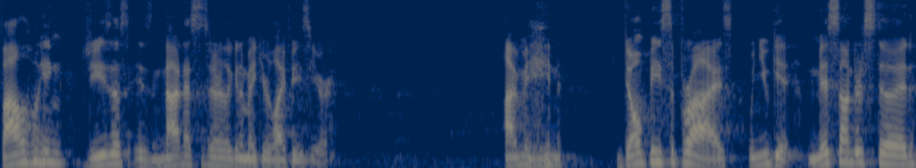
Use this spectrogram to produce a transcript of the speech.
Following Jesus is not necessarily going to make your life easier. I mean, don't be surprised when you get misunderstood,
